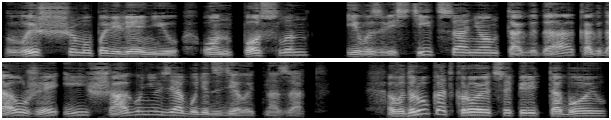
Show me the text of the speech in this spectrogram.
высшему повелению он послан и возвестится о нем тогда, когда уже и шагу нельзя будет сделать назад. Вдруг откроется перед тобою,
